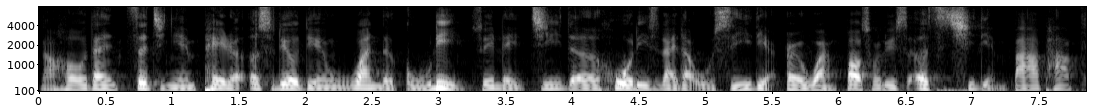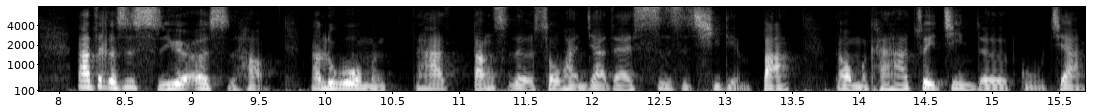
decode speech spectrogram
然后，但这几年配了二十六点五万的股利，所以累积的获利是来到五十一点二万，报酬率是二十七点八趴。那这个是十月二十号。那如果我们它当时的收盘价在四十七点八，那我们看它最近的股价，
